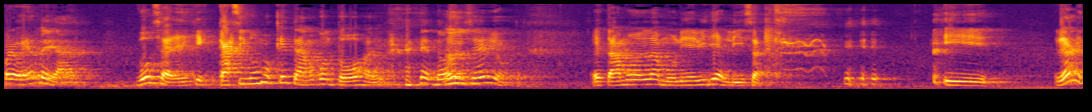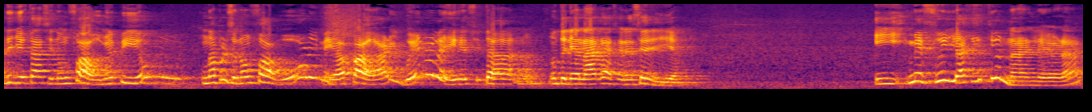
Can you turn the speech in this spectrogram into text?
Pero es real. Vos sabés que casi nos mosqueteamos con todos ahí. No. no, en serio. Estábamos en la Muni de Villa Elisa. y realmente yo estaba haciendo un favor. Me pidió un- una persona un favor y me iba a pagar. Y bueno, le dije, si estaba- no, no tenía nada que hacer ese día. Y me fui yo a gestionarle, ¿verdad?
